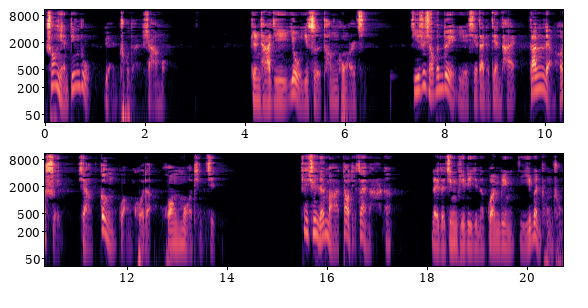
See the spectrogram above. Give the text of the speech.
双眼盯住远处的沙漠。侦察机又一次腾空而起，几支小分队也携带着电台、干粮和水，向更广阔的荒漠挺进。这群人马到底在哪儿呢？累得精疲力尽的官兵疑问重重，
